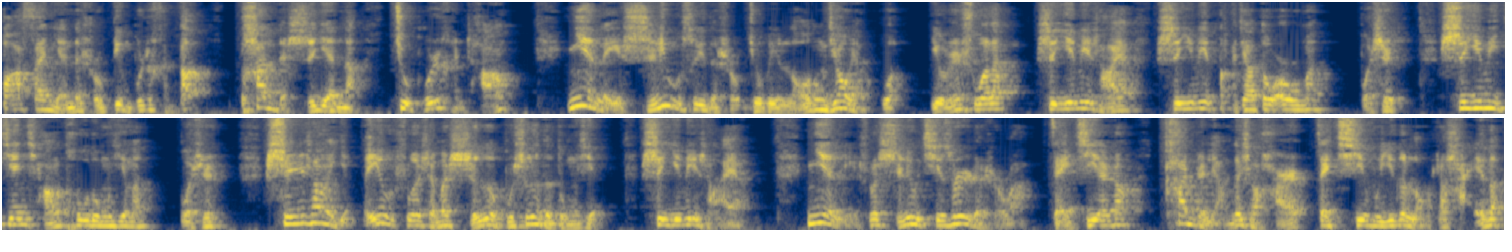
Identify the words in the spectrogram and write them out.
八三年的时候并不是很大。判的时间呢，就不是很长。聂磊十六岁的时候就被劳动教养过。有人说了，是因为啥呀？是因为打架斗殴吗？不是，是因为坚强偷东西吗？不是，身上也没有说什么十恶不赦的东西。是因为啥呀？聂磊说，十六七岁的时候啊，在街上看着两个小孩在欺负一个老实孩子，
